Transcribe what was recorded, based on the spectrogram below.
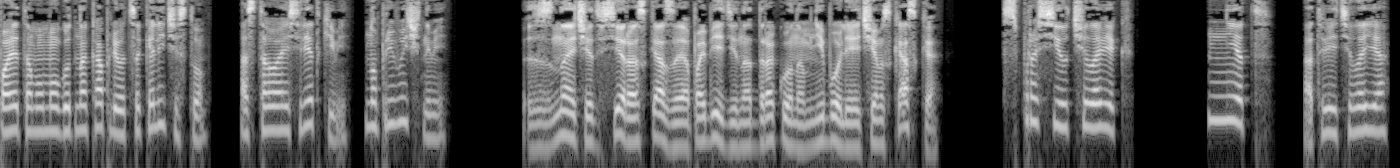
поэтому могут накапливаться количеством, оставаясь редкими, но привычными. «Значит, все рассказы о победе над драконом не более чем сказка?» Спросил человек. «Нет», — ответила я.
